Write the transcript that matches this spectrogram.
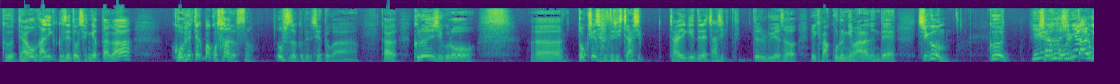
그 대학원 가니까 그 제도가 생겼다가 그거 혜택 받고 사라졌어. 없어졌거든요, 제도가. 그러니까 그런 식으로 어, 독재자들이 자식 자기들의 자식들을 위해서 이렇게 바꾸는 게 많았는데 지금 그 얘가 뭐냐고 보면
